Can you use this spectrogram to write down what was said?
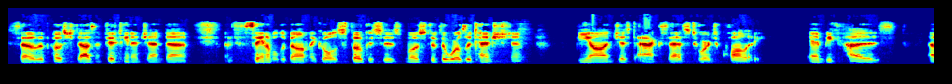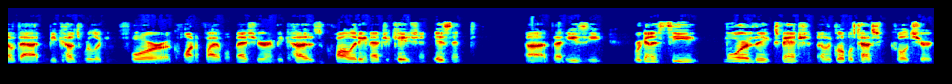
So the post 2015 agenda and sustainable development goals focuses most of the world's attention beyond just access towards quality. And because of that, because we're looking for a quantifiable measure, and because quality in education isn't uh, that easy, we're going to see more of the expansion of the global testing culture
